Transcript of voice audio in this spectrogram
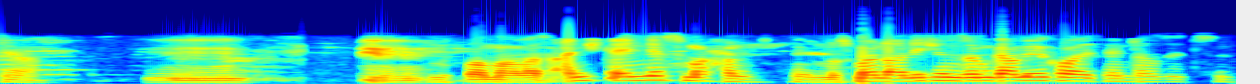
Tja. Hm. Muss man mal was Anständiges machen. Dann muss man da nicht in so einem Gammel-Callcenter sitzen.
